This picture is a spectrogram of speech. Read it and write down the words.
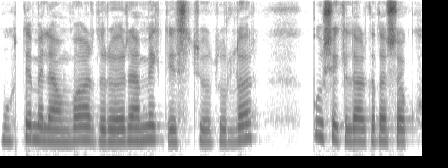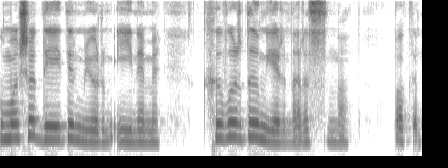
muhtemelen vardır. Öğrenmek de istiyordurlar. Bu şekilde arkadaşlar kumaşa değdirmiyorum iğnemi. Kıvırdığım yerin arasından. Bakın.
